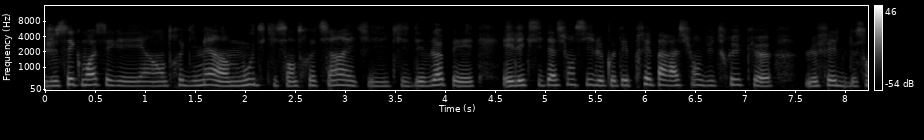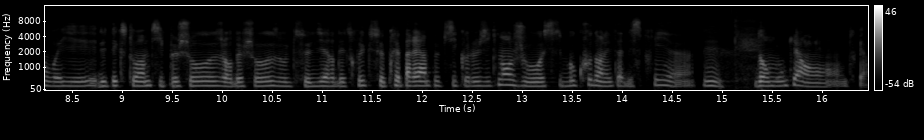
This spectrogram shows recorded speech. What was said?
je sais que moi, c'est un- entre guillemets un mood qui s'entretient et qui, qui se développe. Et, et l'excitation aussi, le côté préparation du truc, le fait de s'envoyer des textos un petit peu chauds, ce genre de choses, ou de se dire des trucs, se préparer un peu psychologiquement, joue aussi beaucoup dans l'état d'esprit, euh, Mm. dans mon cas en en tout cas.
